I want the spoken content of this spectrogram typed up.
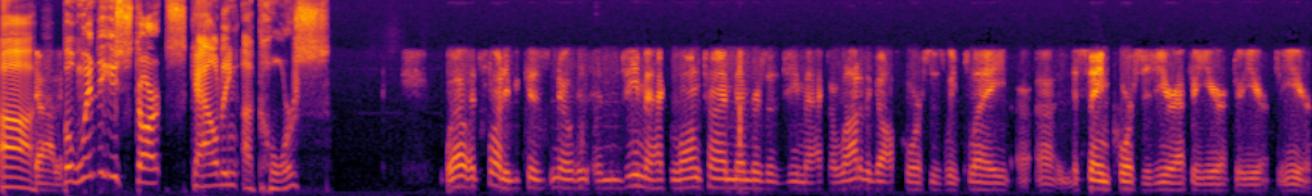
Uh, got it. But when do you start scouting a course? Well, it's funny because you know in, in GMAC, longtime members of GMAC, a lot of the golf courses we play uh, the same courses year after year after year after year.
